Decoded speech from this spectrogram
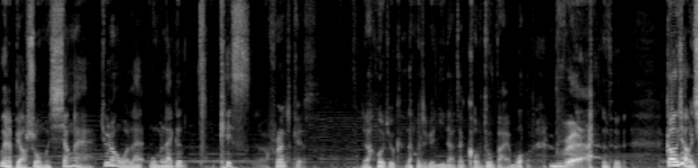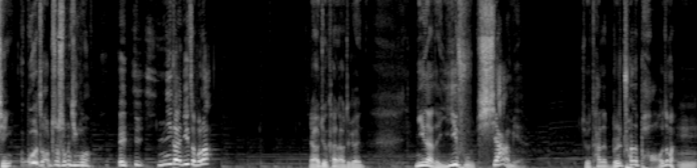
为了表示我们相爱，就让我来，我们来个 kiss。呃 French kiss，然后就看到这个妮娜在口吐白沫，刚想亲，我操，这什么情况？哎，哎妮娜你怎么了？然后就看到这个妮娜的衣服下面，就她的不是穿的袍子嘛，嗯，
